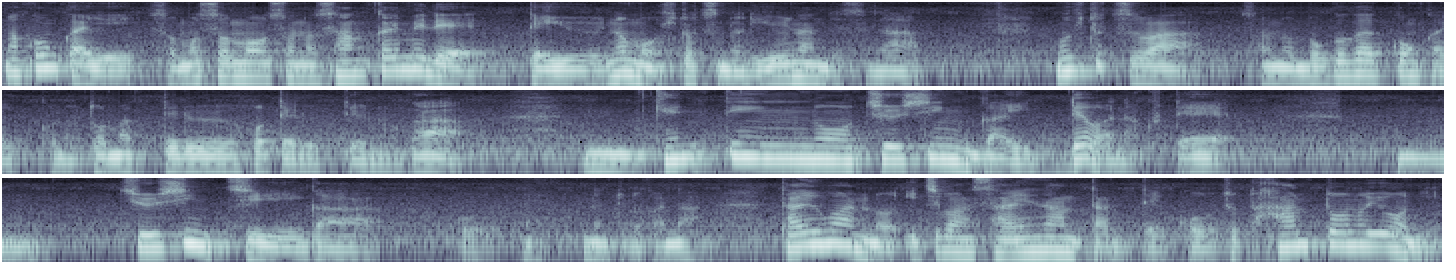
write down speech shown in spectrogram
まあ、今回そもそもその3回目でっていうのも一つの理由なんですがもう一つはその僕が今回この泊まってるホテルっていうのが、うん、ケンティンの中心街ではなくて、うん、中心地がこう、ね、なんていうのかな台湾の一番最南端ってこうちょっと半島のように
